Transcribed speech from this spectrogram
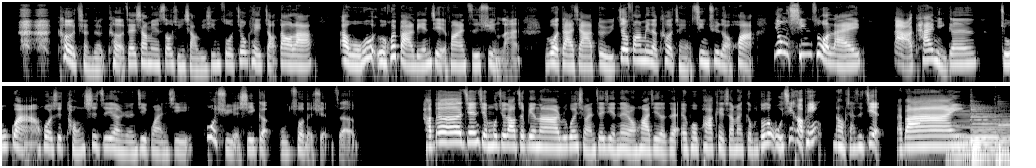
课程的课，在上面搜寻小鱼星座就可以找到啦。啊，我会我会把链接放在资讯栏，如果大家对于这方面的课程有兴趣的话，用星座来打开你跟主管，或者是同事之间的人际关系，或许也是一个不错的选择。好的，今天节目就到这边啦。如果你喜欢这集内容的话，记得在 Apple Podcast 上面给我们多多五星好评。那我们下次见，拜拜。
